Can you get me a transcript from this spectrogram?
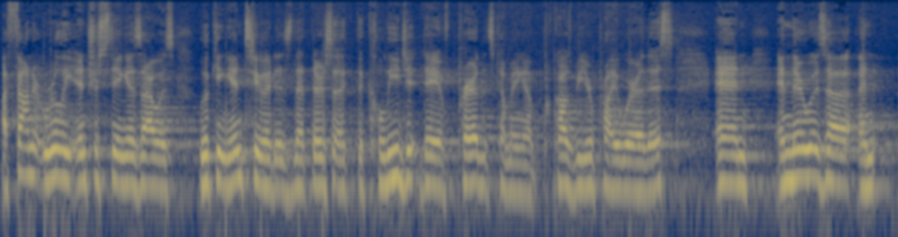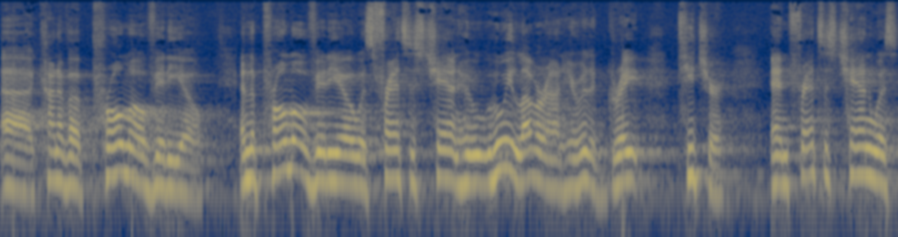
I found it really interesting as I was looking into it is that there's a, the collegiate day of prayer that's coming up. Cosby, you're probably aware of this. And, and there was a an, uh, kind of a promo video. And the promo video was Francis Chan, who, who we love around here, who's a great teacher. And Francis Chan was,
